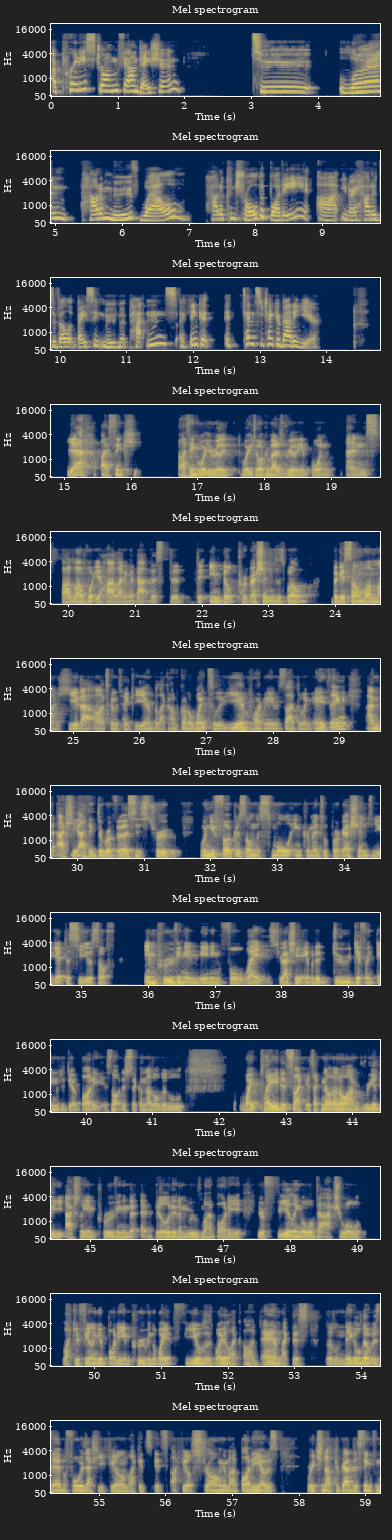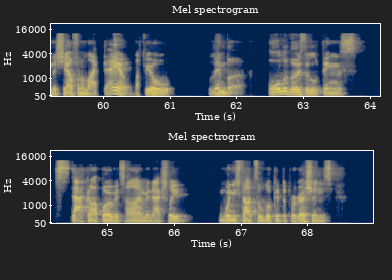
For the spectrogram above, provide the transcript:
a pretty strong foundation to learn how to move well, how to control the body, uh, you know, how to develop basic movement patterns. I think it it tends to take about a year. Yeah, I think I think what you're really what you're talking about is really important, and I love what you're highlighting about this the the inbuilt progressions as well. Because someone might hear that, oh, it's going to take a year and be like, I've got to wait till a year before I can even start doing anything. And actually, I think the reverse is true. When you focus on the small incremental progressions and you get to see yourself improving in meaningful ways, you're actually able to do different things with your body. It's not just like another little weight plate. It's like, it's like, no, no, no, I'm really actually improving in the ability to move my body. You're feeling all of the actual like you're feeling your body improving the way it feels as well. You're like, oh damn, like this little niggle that was there before is actually feeling like it's it's I feel strong in my body. I was reaching up to grab this thing from the shelf and I'm like, damn, I feel limber. All of those little things stack up over time. And actually, when you start to look at the progressions,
